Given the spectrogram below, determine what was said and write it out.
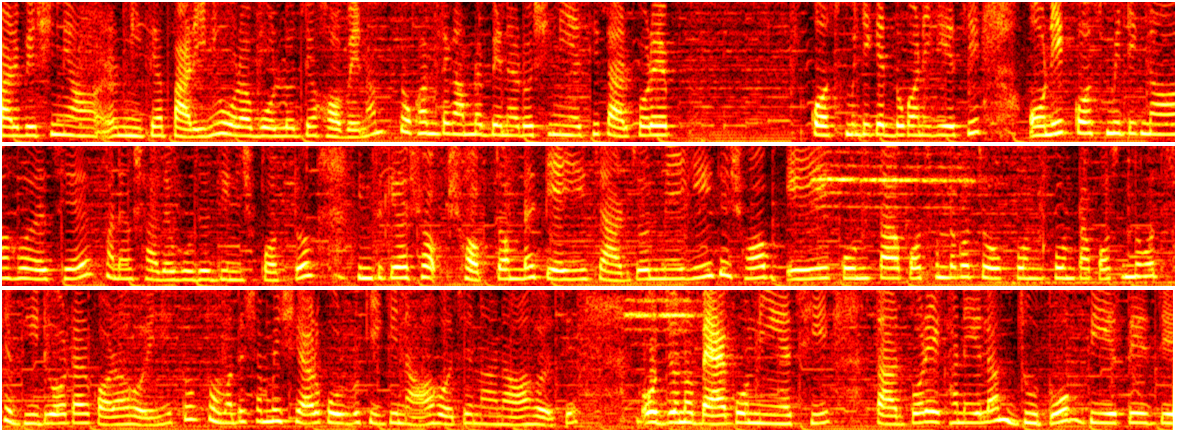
আর বেশি নিতে পারিনি। ওরা বলল যে হবে না। তো ওখান থেকে আমরা বেনারসি নিয়েছি, তারপরে কসমেটিকের দোকানে গিয়েছি। অনেক কসমেটিক নেওয়া হয়েছে মানে সাজাগুজোর জিনিসপত্র। কিন্তু কেউ সব সব তো আমরা তেই চারজন মেয়ে গিয়েছি সব এ কোনটা পছন্দ করছে, ও কোন, কোনটা পছন্দ করছে, সে ভিডিওটা আর করা হয়নি। তো তোমাদের সামনে শেয়ার করব কী কী নেওয়া হয়েছে, না নেওয়া হয়েছে। ওর জন্য ব্যাগও নিয়েছি। তারপরে এখানে এলাম, জুতো, বিয়েতে যে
